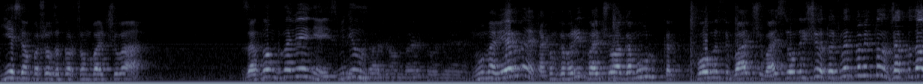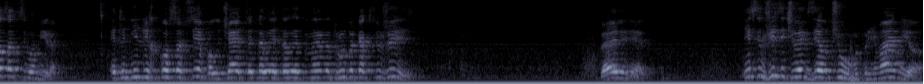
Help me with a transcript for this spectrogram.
Если он пошел за Творцом Бальчува, за одно мгновение изменил... Даже он до этого не... Ну, наверное, так он говорит, Бальчу Агамур, как полностью Бальчува. Если он решил, то есть в этот момент тоже отказался от всего мира. Это нелегко совсем, получается, это, это, это, наверное, трудно, как всю жизнь. Да или нет? Если в жизни человек сделал чу, мы принимаем ее.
